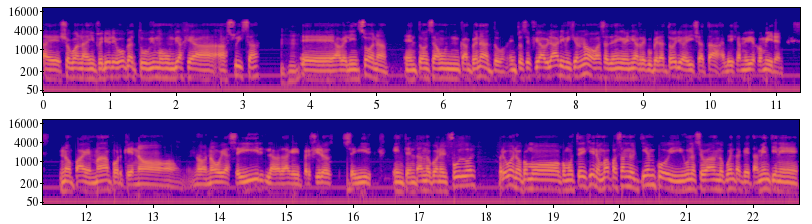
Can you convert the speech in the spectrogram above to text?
eh, yo con la inferior de Boca tuvimos un viaje a, Suiza, a Belinzona, entonces a un campeonato. Entonces fui a hablar y me dijeron, no, vas a tener que venir al recuperatorio, ahí ya está. Le dije a mi viejo, miren, no paguen más porque no, no, no voy a seguir, la verdad que prefiero seguir intentando con el fútbol. Pero bueno, como, como ustedes dijeron, va pasando el tiempo y uno se va dando cuenta que también tiene,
